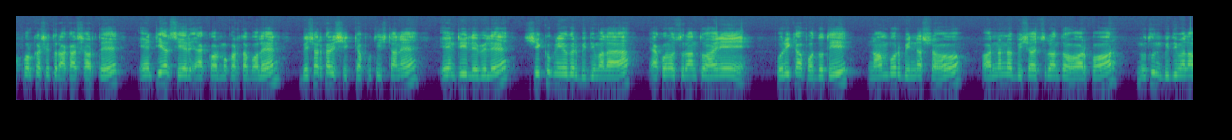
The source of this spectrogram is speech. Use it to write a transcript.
অপ্রকাশিত রাখার শর্তে এনটিআরসি এর এক কর্মকর্তা বলেন, বেসরকারি শিক্ষা প্রতিষ্ঠানে এনটি লেভেলে শিক্ষক নিয়োগের বিধিমালা এখনও চূড়ান্ত হয়নি। পরীক্ষা পদ্ধতি, নম্বর বিন্যাস সহ অন্যান্য বিষয় চূড়ান্ত হওয়ার পর নতুন বিধিমালা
